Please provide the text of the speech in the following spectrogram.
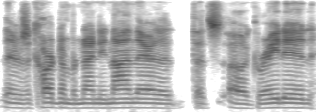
There's a card number 99 there that, that's uh, graded.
